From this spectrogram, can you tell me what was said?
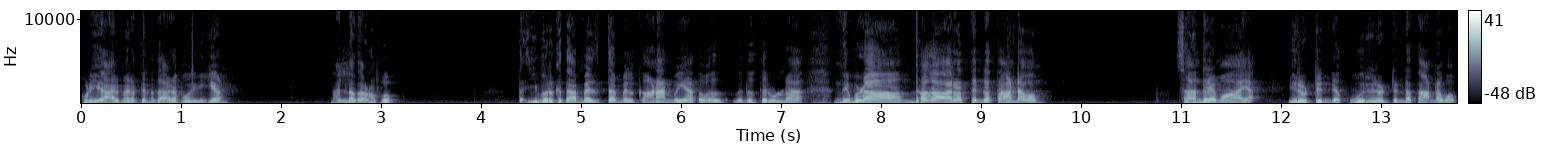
കൂടി ആൽമരത്തിന്റെ താഴെ പോയിരിക്കുകയാണ്. നല്ല തണുപ്പും. ഇവർക്ക് തമ്മിൽ തമ്മിൽ കാണാൻ വയ്യാത്ത വിധത്തിലുള്ള നിബിഡ അന്ധകാരത്തിന്റെ താണ്ഡവം സാന്ദ്രമായ ഇരുട്ടിന്റെ കൂരിരുട്ടിന്റെ താണ്ഡവം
